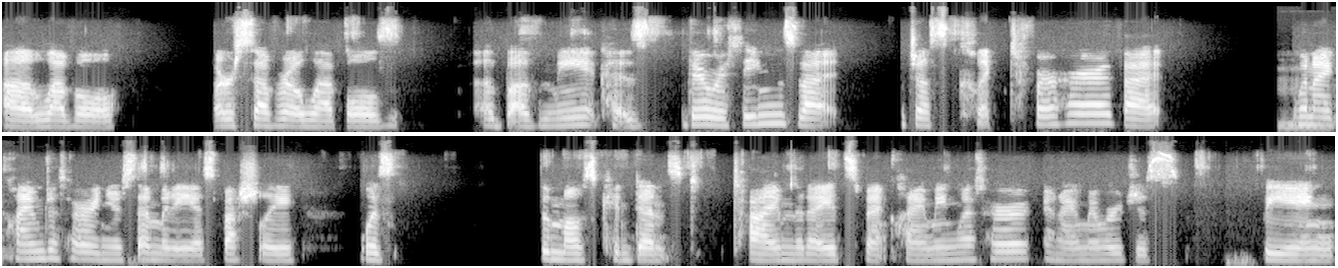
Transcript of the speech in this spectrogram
a level or several levels above me because there were things that just clicked for her that when I Mm. climbed with her in Yosemite, especially, was the most condensed time that I had spent climbing with her. And I remember just being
